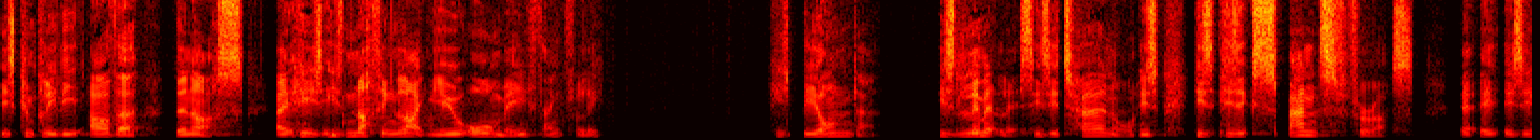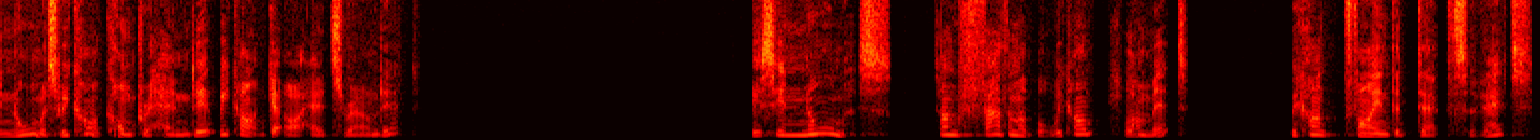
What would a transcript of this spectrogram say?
He's completely other than us. And he's, he's nothing like you or me, thankfully. He's beyond that. He's limitless. He's eternal. His, his, his expanse for us is enormous. We can't comprehend it. We can't get our heads around it. It's enormous It's unfathomable. We can't plumb it, we can't find the depths of it.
